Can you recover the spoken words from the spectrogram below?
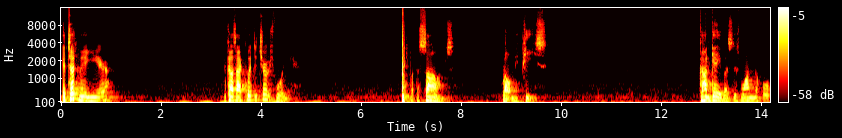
It took me a year because I quit the church for a year. But the Psalms brought me peace. God gave us this wonderful,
